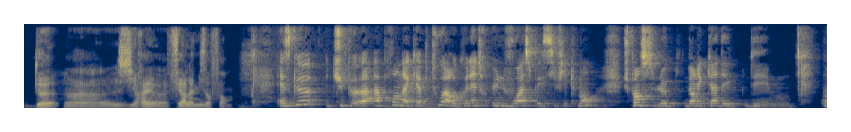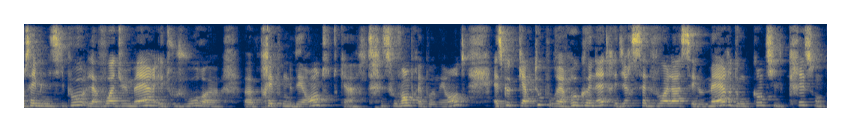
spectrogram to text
de, euh, je dirais, euh, faire la mise en forme. Est-ce que tu peux apprendre à Captou à reconnaître une voix spécifiquement? Je pense le, dans les cas des, conseils municipaux, la voix du maire est toujours euh, prépondérante, en tout cas très souvent prépondérante. Est-ce que Captou pourrait reconnaître et dire cette voix-là, c'est le maire? Donc quand il crée son,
